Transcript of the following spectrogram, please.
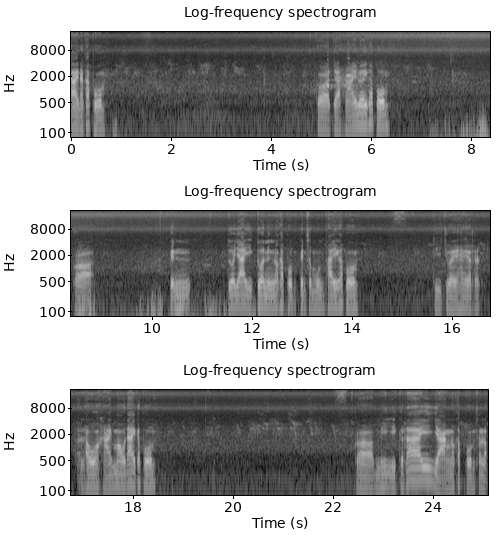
ได้นะครับผม ก็จะหายเลยครับผม ก็เป็นตัวยาอีกตัวหนึ่งนะครับผมเป็นสมุนไพรครับผม ที่ช่วยให้เราหายเมาได้ครับผม ก็มีอีกหลายอย่างเนาะครับผมสำหรับ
